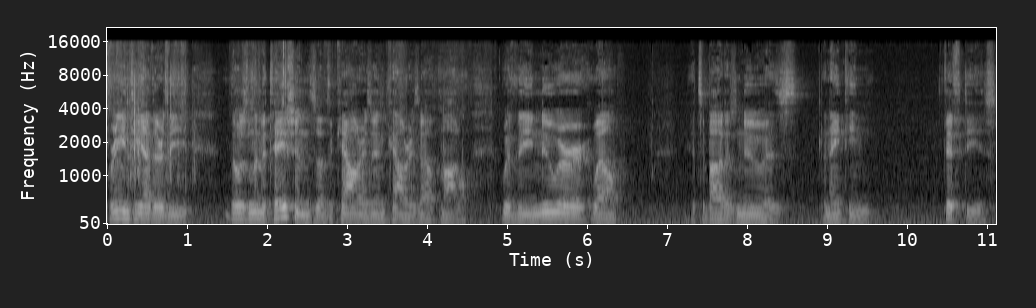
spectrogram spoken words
Bringing together the those limitations of the calories in, calories out model with the newer, well, it's about as new as the 1950s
